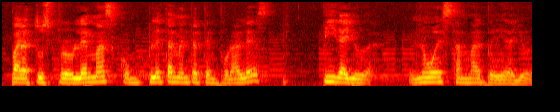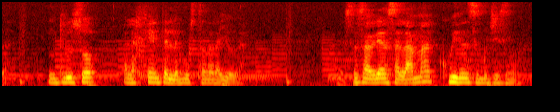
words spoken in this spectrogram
para tus problemas completamente temporales, pide ayuda. No es tan mal pedir ayuda. Incluso a la gente le gusta dar ayuda. Este es Adrián Salama, cuídense muchísimo.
